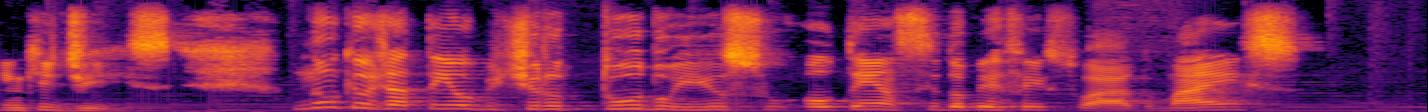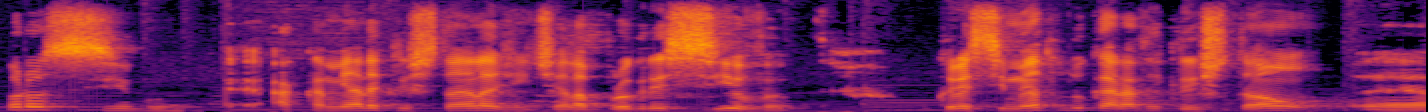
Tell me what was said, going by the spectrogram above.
em, que diz: Não que eu já tenha obtido tudo isso ou tenha sido aperfeiçoado, mas prossigo. A caminhada cristã, ela, gente, ela é progressiva crescimento do caráter cristão, é,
